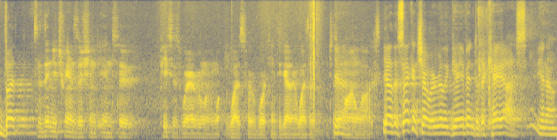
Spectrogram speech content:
but So then you transitioned into pieces where everyone wa- was sort of working together, it wasn't just Yeah. monologues. Yeah, the second show we really gave into the chaos, you know,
